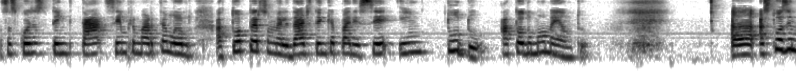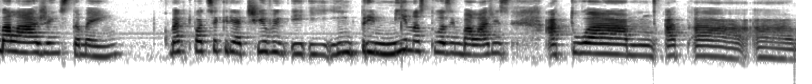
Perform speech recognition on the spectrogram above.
Essas coisas tem que estar tá sempre martelando. A tua personalidade tem que aparecer em tudo, a todo momento. Uh, as tuas embalagens também. Como é que tu pode ser criativo e, e, e imprimir nas tuas embalagens a tua a, a, a,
